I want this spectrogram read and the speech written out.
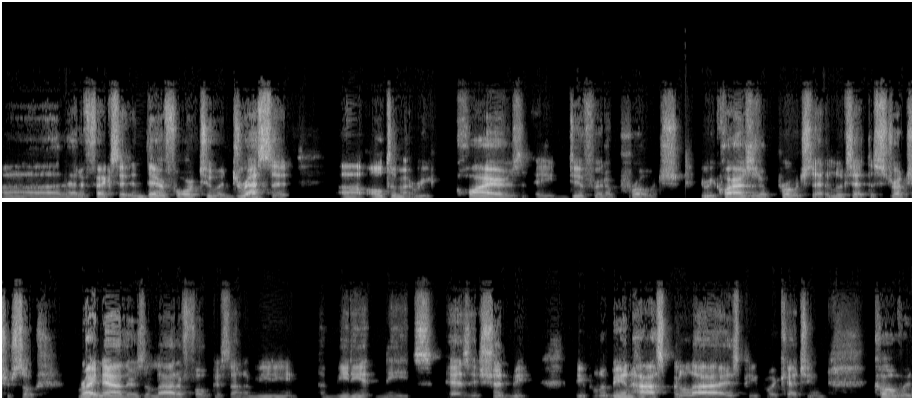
uh, that affects it, and therefore to address it uh, ultimately requires a different approach. It requires an approach that looks at the structure. So right now, there's a lot of focus on immediate immediate needs, as it should be. People are being hospitalized. People are catching COVID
